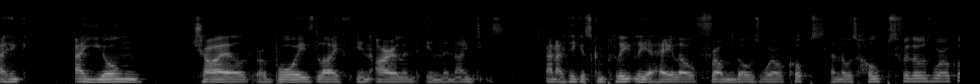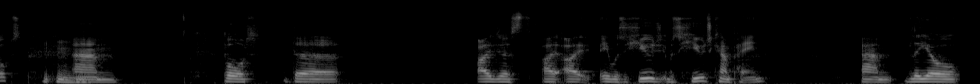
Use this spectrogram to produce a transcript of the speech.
I think a young child or boy's life in Ireland in the 90s. And I think it's completely a halo from those World Cups and those hopes for those World Cups. Mhm. Um, but the I just I I it was a huge it was a huge campaign. Um, Leo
